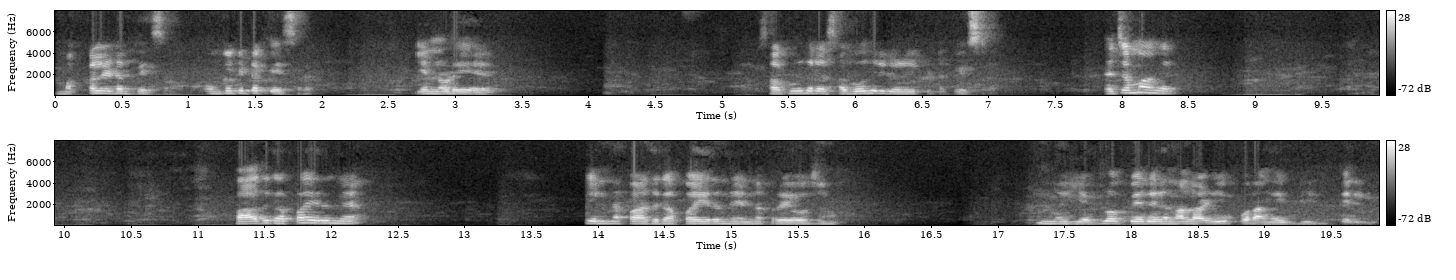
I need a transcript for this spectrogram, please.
மக்களிடம் பேசுகிறேன் உங்ககிட்ட பேசுகிறேன். என்னுடைய சகோதர சகோதரிகள்கிட்ட பேசுகிறேன். நிஜமாங்க. பாதுகாப்பாக இருங்க. என்ன பாதுகாப்பாக இருந்து என்ன பிரயோஜனம்? இன்னும் எவ்வளோ பேர் இதனால் அழிய போகிறாங்க இப்படின்னு தெரியல.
